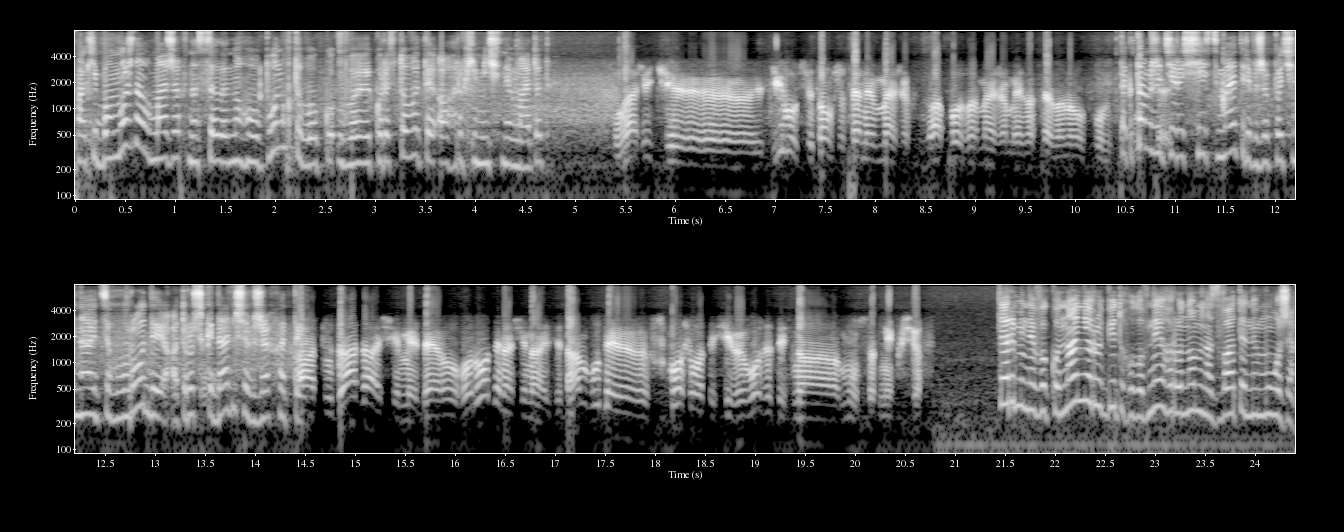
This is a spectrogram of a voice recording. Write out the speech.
А хіба можна в межах населеного пункту вик- використовувати агрохімічний метод? Значить, е, діло все в тому, що це не в межах, а поза межами населеного пункту. Так там же через 6 метрів вже починаються городи, а трошки далі вже хати. А туди далі, ми, де огороди починаються, там буде скошуватись і вивозитись на мусорник. Все. Терміни виконання робіт головний агроном назвати не може.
